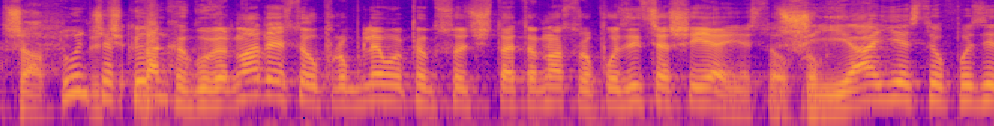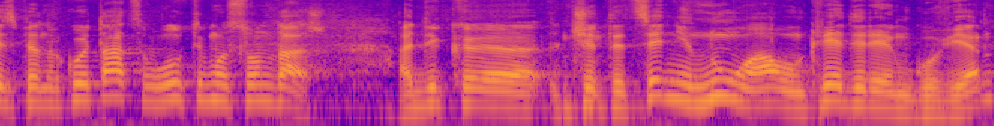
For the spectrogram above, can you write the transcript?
Și atunci Deci, când... Dacă guvernarea este o problemă pentru societatea noastră, opoziția și ea este o problemă. Și ea este opoziție, pentru că uitați-vă ultimul sondaj. Adică cetățenii nu au încredere în guvern,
